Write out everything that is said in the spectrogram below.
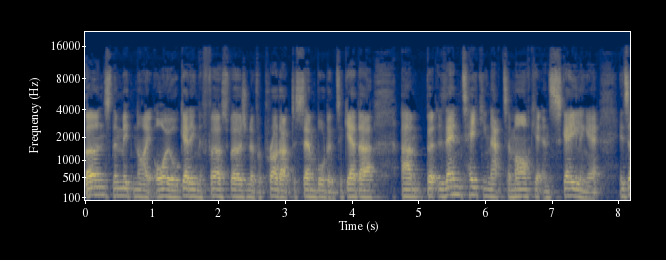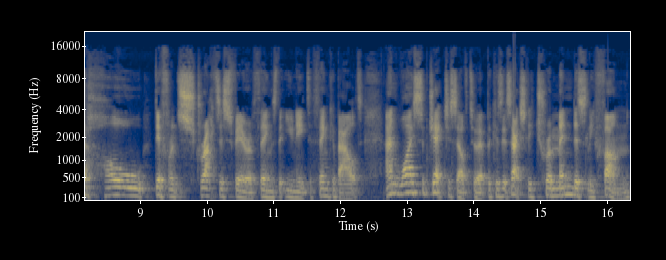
burns the midnight oil getting the first version of a product assembled and together. Um, but then taking that to market and scaling it is a whole different stratosphere of things that you need to think about. And why subject yourself to it? Because it's actually tremendously fun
